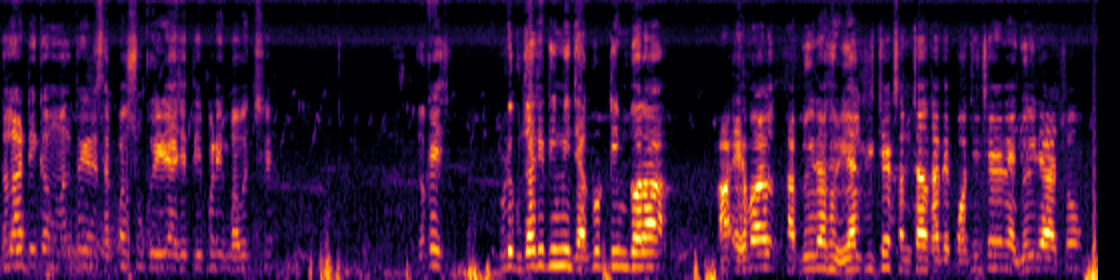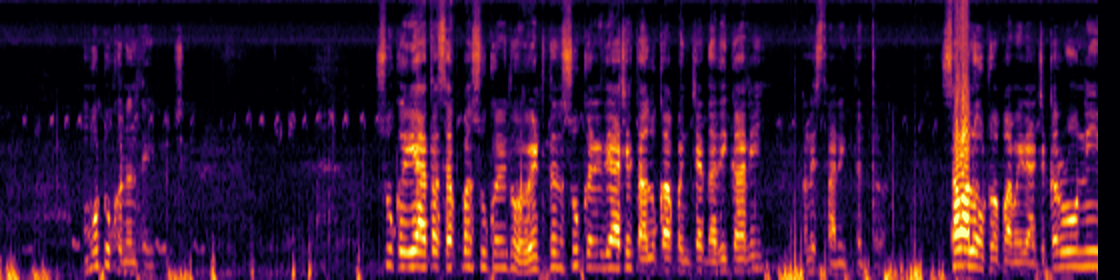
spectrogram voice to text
તલાટી કમ મંત્રી અને સરપંચ શું કરી રહ્યા છે તે પણ એક બાબત છે. જોકે ટુડે ગુજરાતી ટીમની જાગૃત ટીમ દ્વારા આ અહેવાલ આપ જોઈ રહ્યા છો રિયાલિટી ચેક સંચાર ખાતે પહોંચી છે અને જોઈ રહ્યા છો, મોટું ખનન થઈ ગયું છે. શું કરી રહ્યા હતા સરપંચ? શું કર્યું હતું? વહીવટીતંત્ર શું કરી રહ્યા છે? તાલુકા પંચાયત અધિકારી અને સ્થાનિક તંત્ર. સવાલો ઉઠવા પામી રહ્યા છે. કરોડોની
